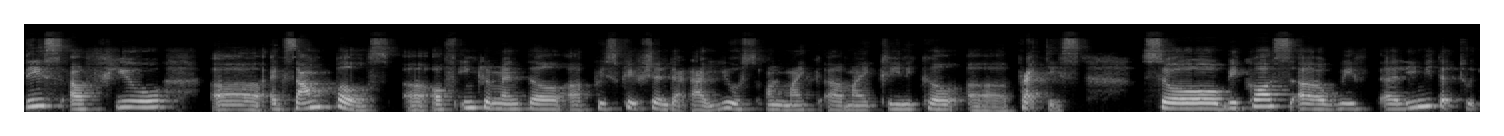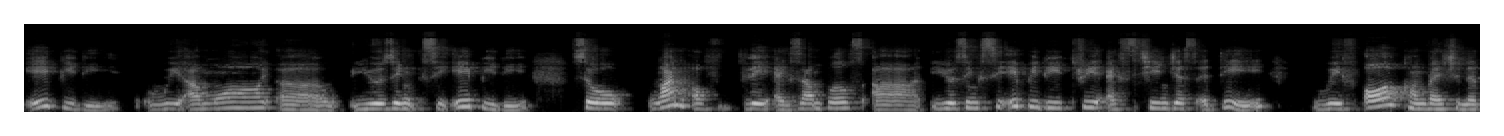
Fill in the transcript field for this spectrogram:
these are few uh, examples uh, of incremental uh, prescription that I use on my uh, my clinical uh, practice. So because uh, we've uh, limited to APD, we are more uh, using CAPD. So one of the examples are using CAPD three exchanges a day with all conventional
